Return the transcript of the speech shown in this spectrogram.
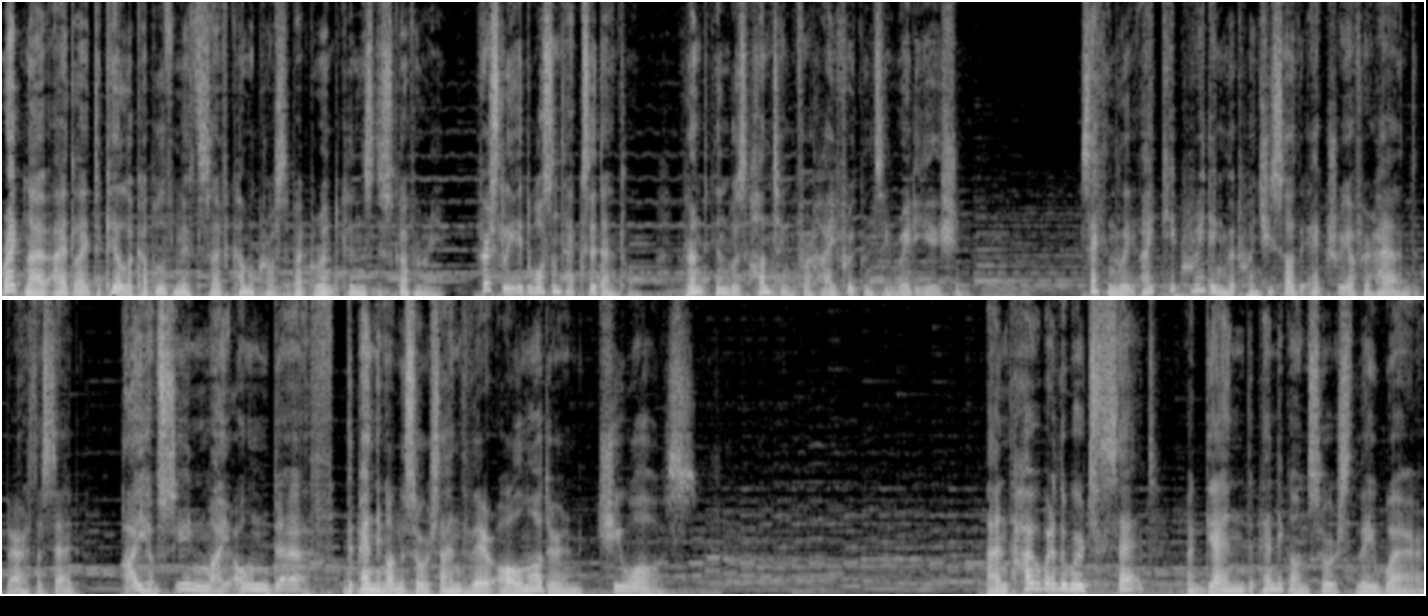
Right now, I'd like to kill a couple of myths I've come across about Röntgen's discovery. Firstly, it wasn't accidental. Röntgen was hunting for high-frequency radiation. Secondly, I keep reading that when she saw the x-ray of her hand, Bertha said, I have seen my own death. Depending on the source, and they're all modern, she was. And how were the words said? Again, depending on source, they were.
